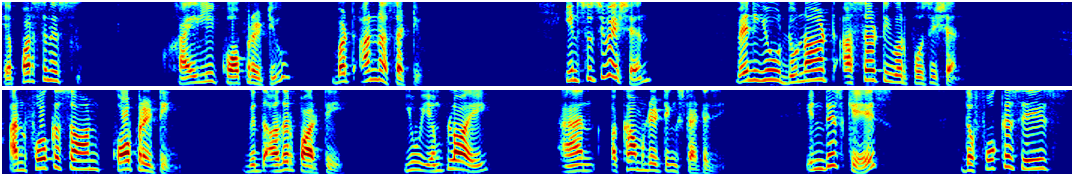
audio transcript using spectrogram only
a person is highly cooperative, but unassertive. In situation when you do not assert your position and focus on cooperating with the other party, you employ an accommodating strategy. In this case, the focus is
